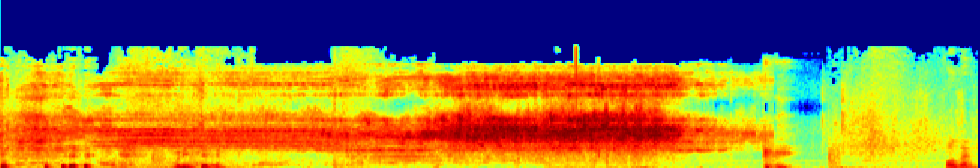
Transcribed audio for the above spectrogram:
What are you doing? well then.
